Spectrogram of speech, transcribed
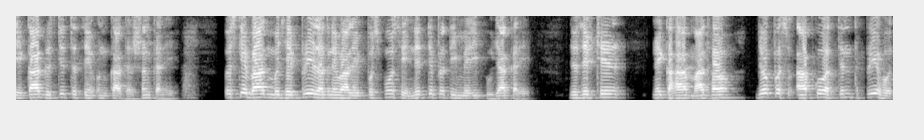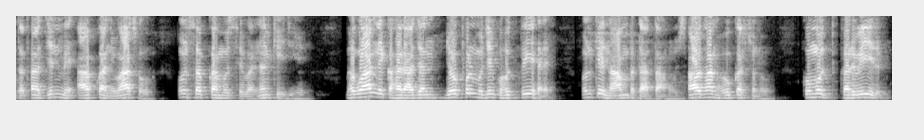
एकाग्र चित्त से उनका दर्शन करे। उसके बाद मुझे प्रिय लगने वाले पुष्पों से नित्य प्रति मेरी पूजा करे। युधिष्ठिर ने कहा, माधव, जो पुष्प आपको अत्यंत प्रिय हो तथा जिनमें आपका निवास हो, उन सब का मुझसे वर्णन कीजिए। भगवान ने कहा, राजन, जो फूल मुझे बहुत प्रिय है, उनके नाम बताता हूँ। सावधान होकर सुनो। कुमुद, करवीर,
